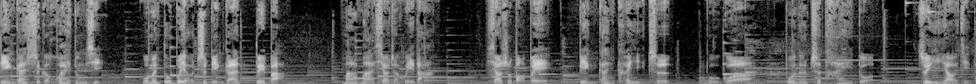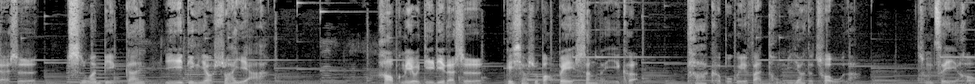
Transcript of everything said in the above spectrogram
饼干是个坏东西，我们都不要吃饼干，对吧？妈妈笑着回答：“小鼠宝贝，饼干可以吃，不过不能吃太多。最要紧的是。”吃完饼干一定要刷牙。好朋友迪迪的事给小鼠宝贝上了一课，他可不会犯同样的错误了。从此以后，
